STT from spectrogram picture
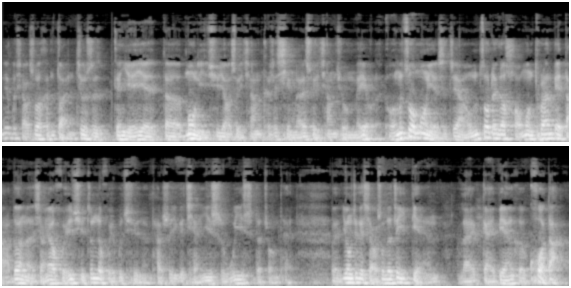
那部小说很短，就是跟爷爷的梦里去要水枪，可是醒来水枪就没有了。我们做梦也是这样，我们做了一个好梦，突然被打断了，想要回去，真的回不去呢。它是一个潜意识、无意识的状态。呃，用这个小说的这一点来改编和扩大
